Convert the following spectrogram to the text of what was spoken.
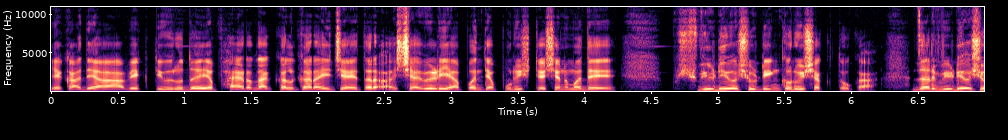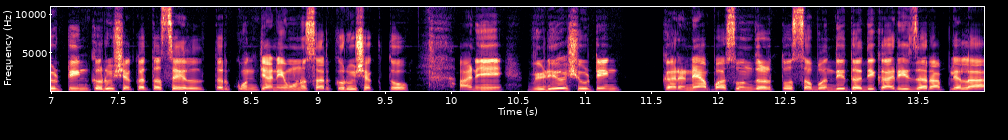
एखाद्या व्यक्तीविरुद्ध एफ आय आर दाखल करायची आहे तर अशावेळी आपण त्या पोलीस स्टेशनमध्ये व्हिडिओ शूटिंग करू शकतो का? जर व्हिडिओ शूटिंग करू शकत असेल तर कोणत्या नियमानुसार करू शकतो? आणि व्हिडिओ शूटिंग करण्यापासून जर तो संबंधित अधिकारी जर आपल्याला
